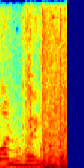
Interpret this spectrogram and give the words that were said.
one way.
